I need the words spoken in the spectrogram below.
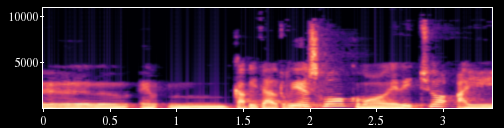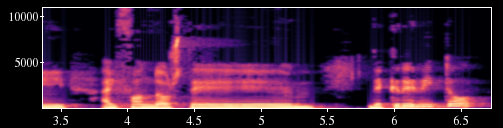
em, capital riesgo, como he dicho, hay, hay fondos de, de crédito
